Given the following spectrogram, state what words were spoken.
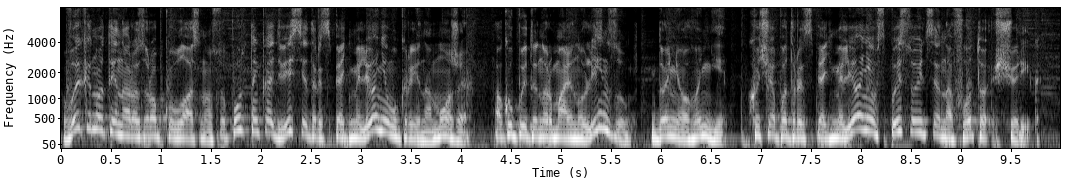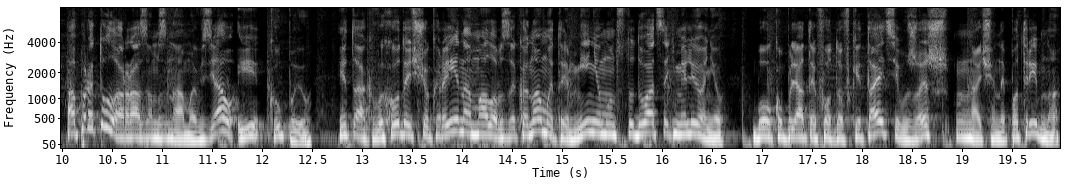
Викинути на розробку власного супутника 235 мільйонів Україна може, а купити нормальну лінзу до нього ні. Хоча по 35 мільйонів списуються на фото щорік. А притула разом з нами взяв і купив. І так, виходить, що країна мала б зекономити мінімум 120 мільйонів, бо купляти фото в китайців вже ж наче не потрібно.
